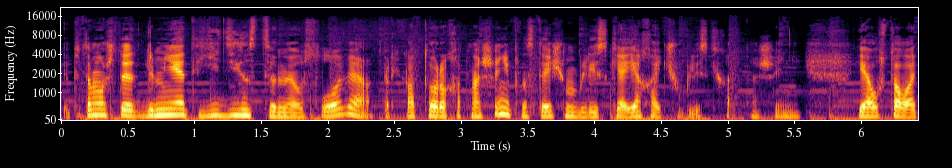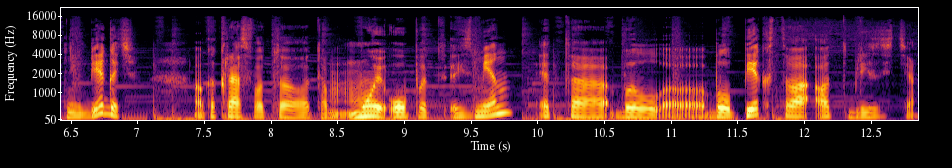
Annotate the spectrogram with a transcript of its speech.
потому что для меня это единственное условие, при которых отношения по-настоящему близкие, а я хочу близких отношений. Я устала от них бегать. А как раз вот э, там мой опыт измен, это был, э, был бегство от близости.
